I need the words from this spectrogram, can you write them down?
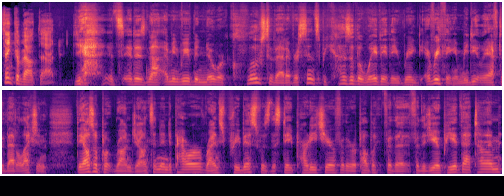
think about that. Yeah, it's it is not. I mean, we've been nowhere close to that ever since because of the way that they rigged everything immediately after that election. They also put Ron Johnson into power. Reince Priebus was the state party chair for the Republic for the for the GOP at that time.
